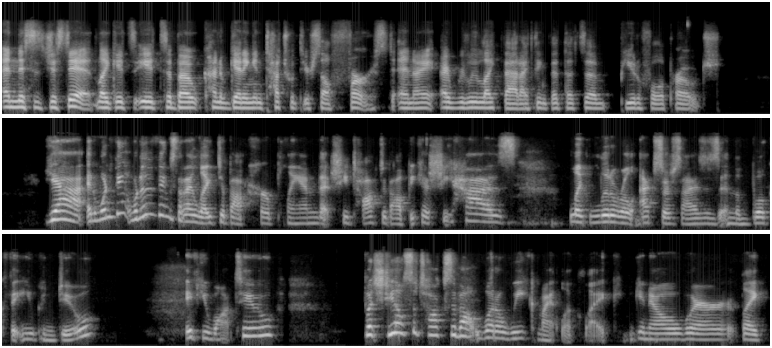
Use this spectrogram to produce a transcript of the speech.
and this is just it." Like it's it's about kind of getting in touch with yourself first. And I I really like that. I think that that's a beautiful approach. Yeah, and one thing one of the things that I liked about her plan that she talked about because she has like literal exercises in the book that you can do if you want to. But she also talks about what a week might look like, you know, where like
